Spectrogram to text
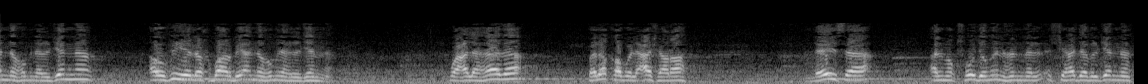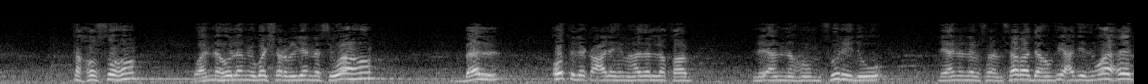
أنه من الجنة أو فيه الإخبار بأنه من أهل الجنة. وعلى هذا فلقب العشرة ليس المقصود منه أن الشهادة بالجنة تخصهم وأنه لم يبشر بالجنه سواهم بل أطلق عليهم هذا اللقب لأنهم سردوا لأن النبي صلى الله عليه وسلم سردهم في حديث واحد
